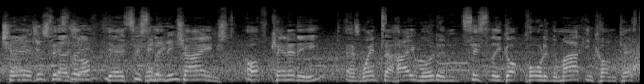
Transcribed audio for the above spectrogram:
changes, yeah, Sicily, goes off. Yeah, Sicily Kennedy. changed off Kennedy and went to Hayward, and Sicily got caught in the marking contest.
